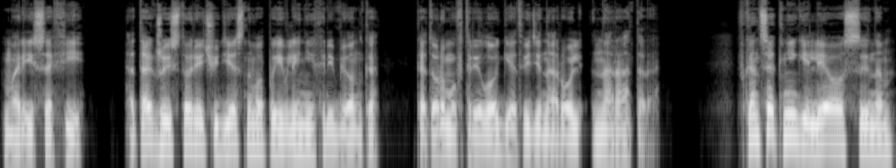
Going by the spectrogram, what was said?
Марии Софи, а также история чудесного появления их ребенка, которому в трилогии отведена роль наратора. В конце книги Лео с сыном,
